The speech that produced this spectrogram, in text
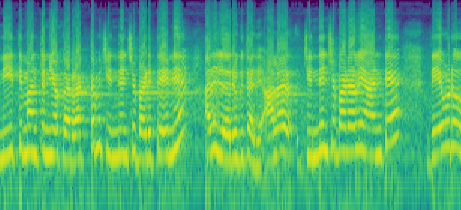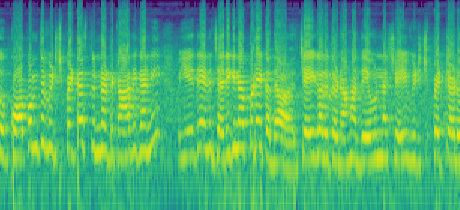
నీతిమంతుని యొక్క రక్తం చిందించబడితేనే అది జరుగుతుంది. అలా చిందించబడాలి అంటే దేవుడు కోపంతో విడిచిపెట్టేస్తున్నట్టు కాదు కానీ ఏదైనా జరిగినప్పుడే కదా చేయగలుగుతాడు. ఆహా దేవుడు నా చేయి విడిచిపెట్టాడు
